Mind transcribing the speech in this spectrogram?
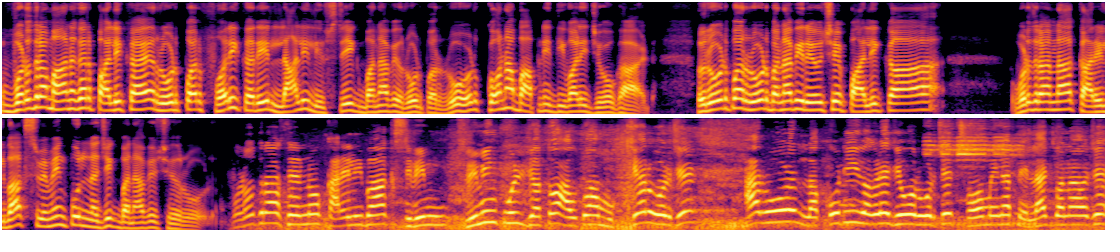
વડોદરા મહાનગરપાલિકાએ રોડ પર ફરી કરી લાલી લિપસ્ટિક બનાવ્યો રોડ પર રોડ, કોના બાપની દિવાળી જેવો ઘાટ રોડ પર રોડ બનાવી રહ્યો છે પાલિકા. વડોદરાના કારેલબાગ સ્વિમિંગ પુલ નજીક બનાવ્યો છે રોડ. વડોદરા શહેરનો કારેલીબાગ સ્વિમિંગ સ્વિમિંગ પુલ જતો આવતો આ મુખ્ય રોડ છે. આ રોડ લખોટી ગગડે જેવો રોડ છે. છ મહિના પહેલાં જ બનાવ્યો છે.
